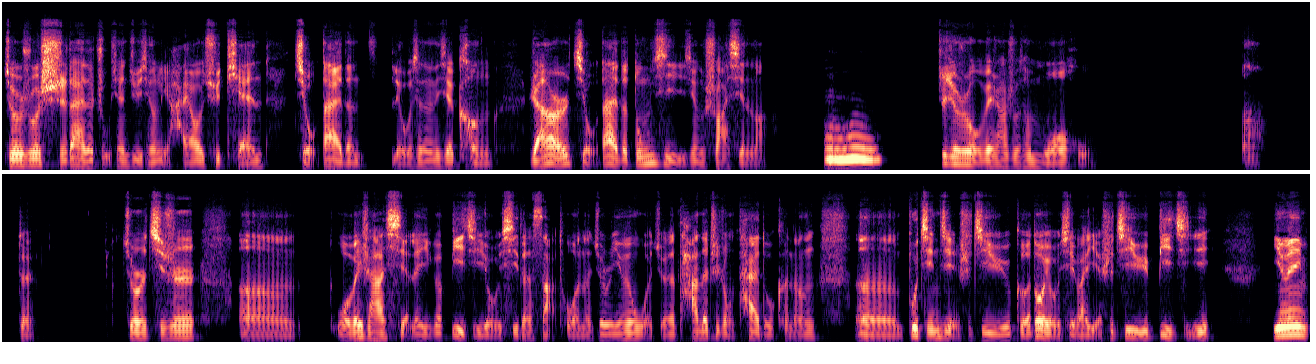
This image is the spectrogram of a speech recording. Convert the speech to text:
就是说时代的主线剧情里还要去填九代的留下的那些坑，然而九代的东西已经刷新了，嗯，这就是我为啥说它模糊。啊，对，就是其实，嗯、我为啥写了一个 B 级游戏的洒脱呢？就是因为我觉得他的这种态度可能，嗯、不仅仅是基于格斗游戏吧，也是基于 B 级，因为，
